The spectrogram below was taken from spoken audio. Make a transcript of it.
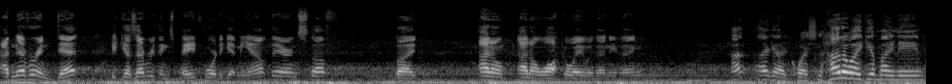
I'm never in debt because everything's paid for to get me out there and stuff. But I don't I don't walk away with anything. I, I got a question. How do I get my name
